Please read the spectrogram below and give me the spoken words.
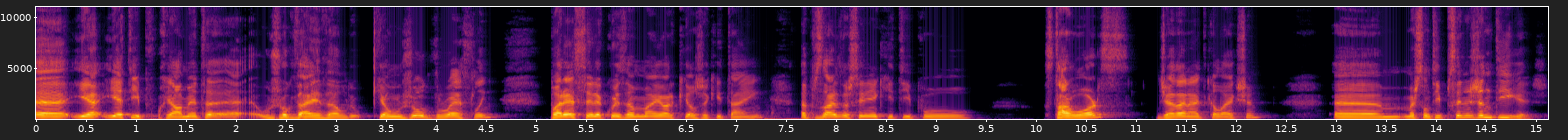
uh, e, é, e, é, tipo, realmente uh, o jogo da AEW, que é um jogo de wrestling, parece ser a coisa maior que eles aqui têm, apesar de eles terem aqui tipo Star Wars, Jedi Knight Collection, mas são tipo cenas antigas.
